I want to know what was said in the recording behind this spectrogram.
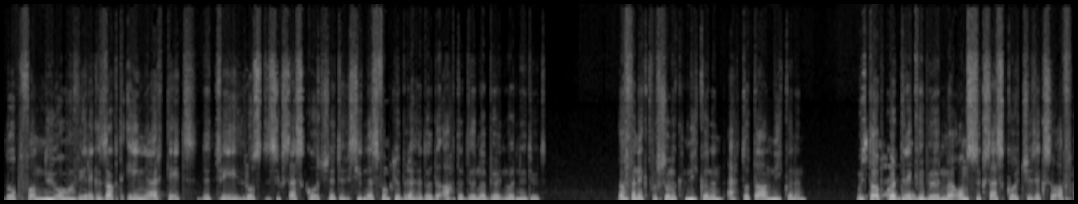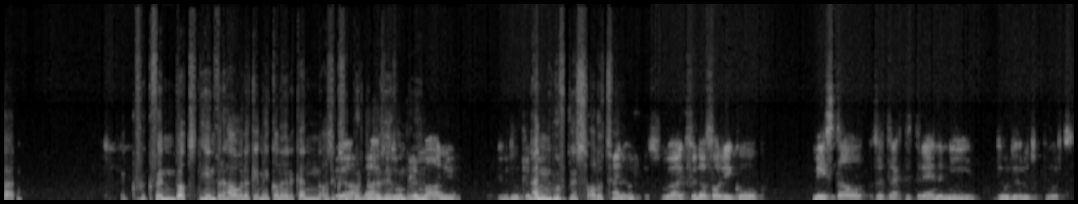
loop van nu ongeveer exact één jaar tijd de twee grootste succescoaches uit de geschiedenis van Club Brugge door de achterdeur naar buiten worden geduwd. Dat vind ik persoonlijk niet kunnen, echt totaal niet kunnen. Moest dat op Kortrijk gebeuren met ons succescoaches, ik zou afhaken. Ik, ik vind dat geen verhaal waar ik mee kan herkennen als ik Ja, supporter zou zijn van Brugge. En Hoefkes, alle twee. en Hoefkes. Maar ik vind dat van Leko ook. Meestal vertrekt de trein niet door de grote poort.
